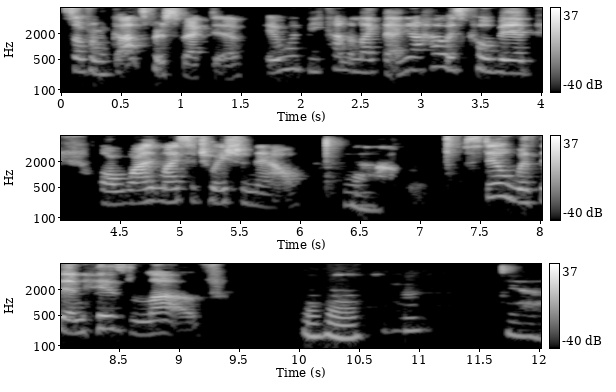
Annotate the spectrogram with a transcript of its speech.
so from god's perspective it would be kind of like that you know how is covid or why my situation now yeah. um, still within his love mm-hmm. Mm-hmm. yeah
